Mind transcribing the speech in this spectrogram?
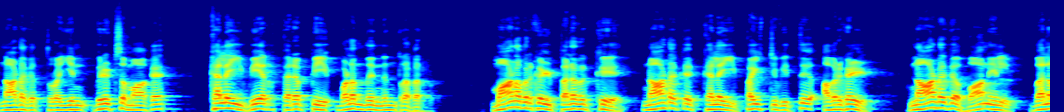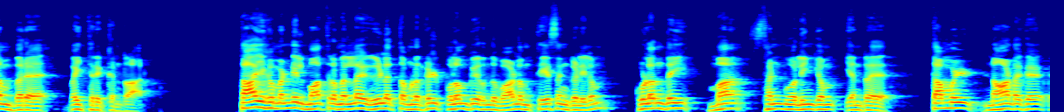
நாடகத்துறையின் விருட்சமாக கலை வேர் பரப்பி வளர்ந்து நின்றவர். மாணவர்கள் பலருக்கு நாடக கலை பயிற்றுவித்து அவர்கள் நாடக வானில் வலம் வர வைத்திருக்கின்றார். தாயக மண்ணில் மாத்திரமல்ல ஈழத்தமிழர்கள் புலம்பெயர்ந்து வாழும் தேசங்களிலும் குழந்தை ம. சண்முகலிங்கம் என்ற தமிழ் நாடக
